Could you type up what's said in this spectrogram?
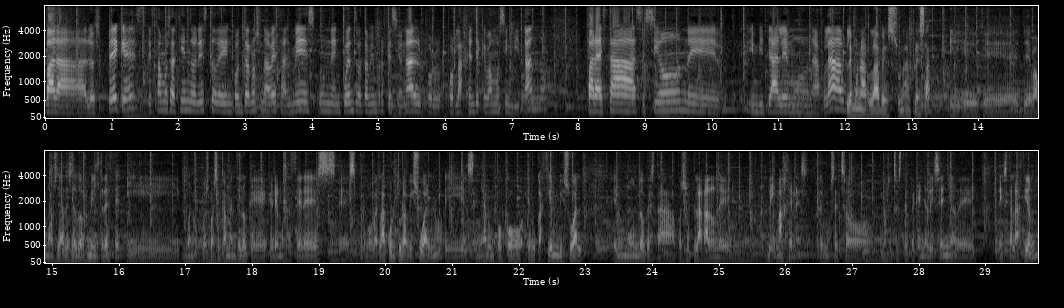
para los peques. Estamos haciendo en esto de encontrarnos una vez al mes un encuentro también profesional por, por la gente que vamos invitando. Para esta sesión eh, invité a Lemon Art Lab. Lemon Art Lab es una empresa que llevamos ya desde 2013 y bueno, pues básicamente lo que queremos hacer es, promover la cultura visual ¿no? y enseñar un poco educación visual en un mundo que está pues, plagado de, imágenes. Hemos hecho, hemos hecho este pequeño diseño de, instalación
